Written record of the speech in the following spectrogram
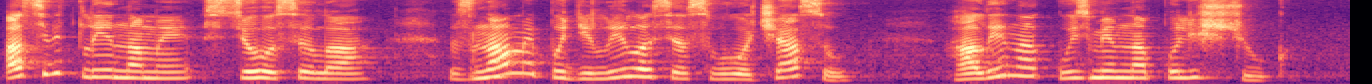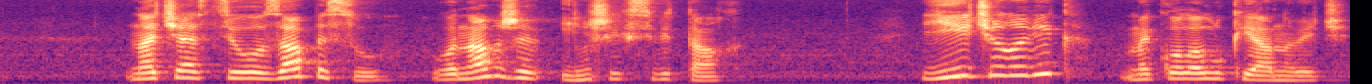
А світлинами з цього села з нами поділилася свого часу Галина Кузьмівна Поліщук. На час цього запису вона вже в інших світах. Її чоловік Микола Лук'янович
